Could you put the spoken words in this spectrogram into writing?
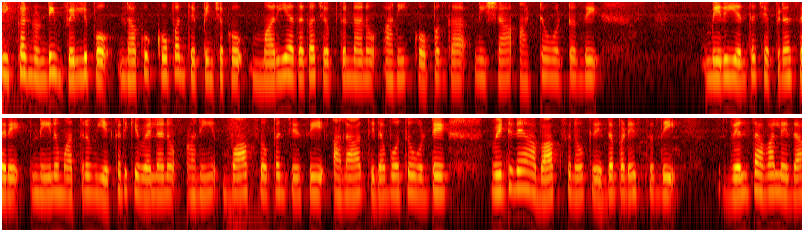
ఇక్కడ నుండి వెళ్ళిపో. నాకు కోపం తెప్పించకు. మర్యాదగా చెప్తున్నాను అని కోపంగా నిషా అంటూ ఉంటుంది. మీరు ఎంత చెప్పినా సరే నేను మాత్రం ఎక్కడికి వెళ్ళను అని బాక్స్ ఓపెన్ చేసి అలా తినబోతూ ఉంటే వెంటనే ఆ బాక్స్ను క్రింద పడేస్తుంది. వెళ్తావా లేదా?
